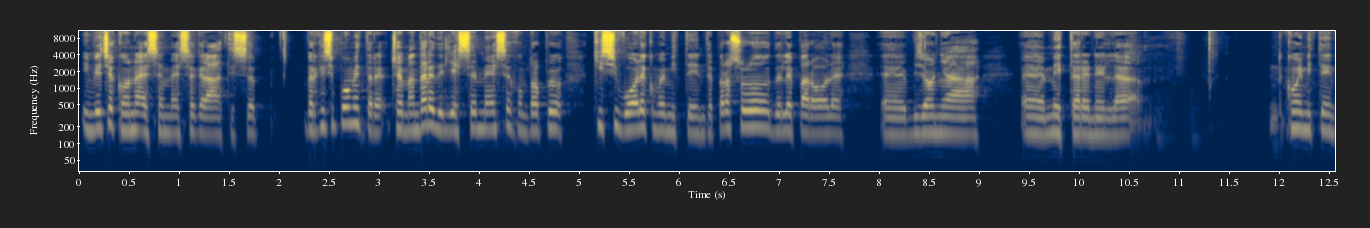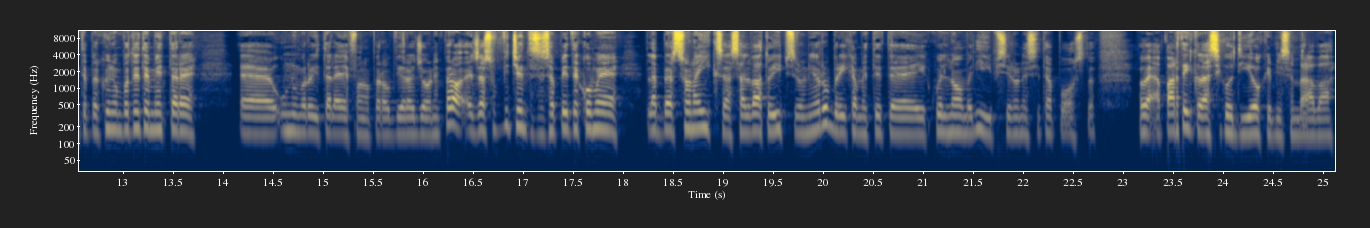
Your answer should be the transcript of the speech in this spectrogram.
invece con SMS gratis. Perché si può mettere, cioè mandare degli sms con proprio chi si vuole come emittente, però solo delle parole eh, bisogna eh, mettere nel come emittente, per cui non potete mettere eh, un numero di telefono per ovvie ragioni, però è già sufficiente se sapete come la persona X ha salvato Y in rubrica, mettete quel nome di Y e siete a posto. Vabbè, a parte il classico Dio che mi sembrava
